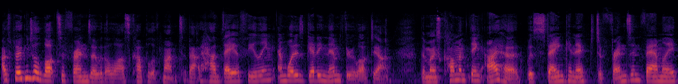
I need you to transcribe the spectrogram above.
I've spoken to lots of friends over the last couple of months about how they are feeling and what is getting them through lockdown. The most common thing I heard was staying connected to friends and family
